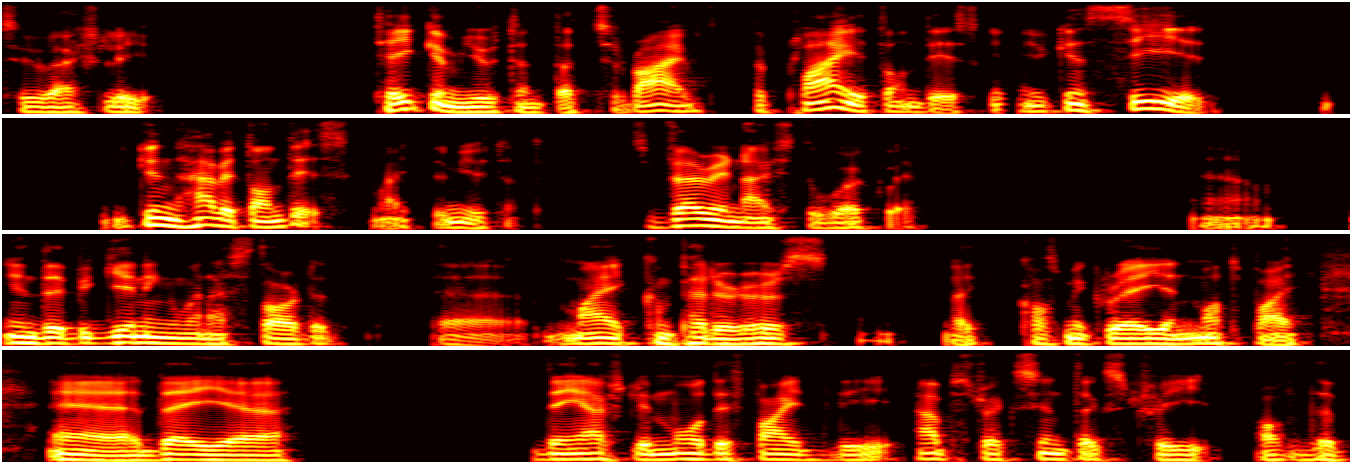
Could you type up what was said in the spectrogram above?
to actually take a mutant that survived, apply it on disk, and you can see it. You can have it on disk, right? The mutant. It's very nice to work with. Um, in the beginning, when I started, uh, my competitors like Cosmic Ray and MutPy, uh, they uh, they actually modified the abstract syntax tree of the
